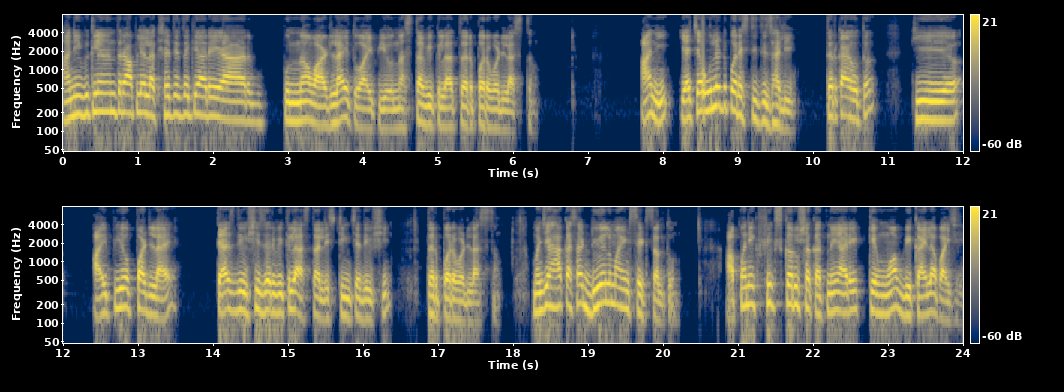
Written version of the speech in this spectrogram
आणि विकल्यानंतर आपल्या लक्षात येतं की अरे यार पुन्हा वाढलाय तो आय पी ओ नसता विकला तर परवडला असतं. आणि याच्या उलट परिस्थिती झाली. तर काय होतं की आय पी ओ पडलाय त्याच दिवशी जर विकला असता लिस्टिंगच्या दिवशी तर परवडला असतं. म्हणजे हा कसा ड्युअल माइंडसेट चालतो. आपण एक फिक्स करू शकत नाही अरे केव्हा विकायला पाहिजे.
